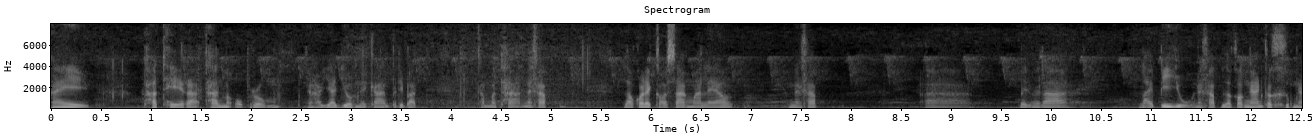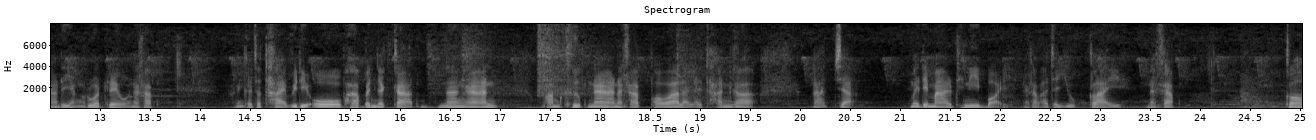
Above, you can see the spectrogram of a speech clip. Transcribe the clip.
ให้พระเถระท่านมาอบรมนะครับญาติโยมในการปฏิบัติกรรมฐานนะครับ เราก็ได้ก่อสร้างมาแล้วนะครับเป็นเวลา หลายปีอยู่นะครับ แล้วก็งานก็คืบหน้าได้อย่างรวดเร็วนะครับอันนี้ก็จะถ่ายวิดีโอภาพบรรยากาศหน้างานความคืบหน้านะครับ เพราะว่าหลาย ๆ ท่านก็อาจจะไม่ได้มาที่นี่บ่อยนะครับ อาจจะอยู่ไกลนะครับ ก็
